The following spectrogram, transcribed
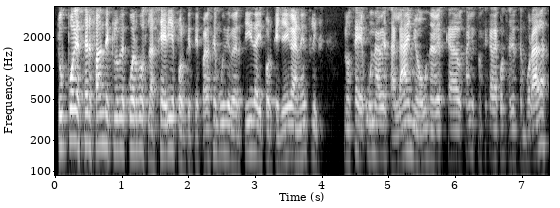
Tú puedes ser fan de Club de Cuervos, la serie, porque te parece muy divertida y porque llega a Netflix, no sé, una vez al año o una vez cada dos años, no sé cada cuántas temporadas,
